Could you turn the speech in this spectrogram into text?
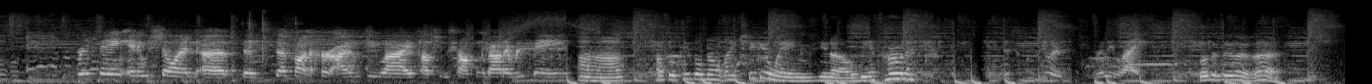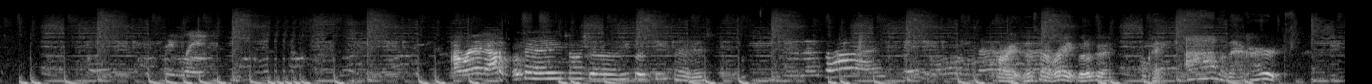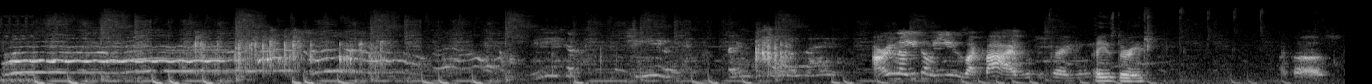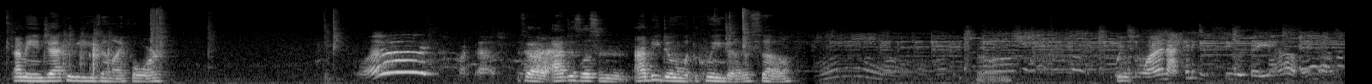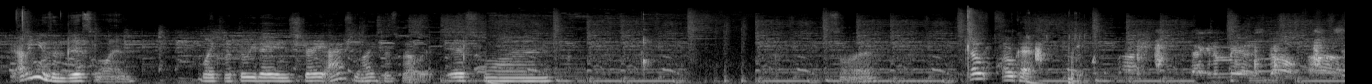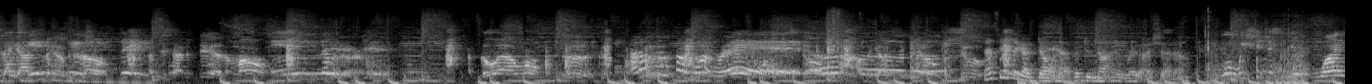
everything and it was showing uh the stuff on her IG live how she was talking about everything. Uh huh. Also, people don't like chicken wings, you know, being thrown at. This concealer is really light. What concealer is that? Maybelline. I ran out of Okay, Tasha, you could speak Spanish. Alright, that's not right, but okay. Okay. Ah, my back hurts. Know you told me you use like five, which is crazy. I use three. My gosh. I mean, Jackie be using like four. What? Oh my gosh. So I just listen. I be doing what the queen does, so. so. Which one? I can't even see what they have. I've been using this one like for three days straight. I actually like this palette. This one. This one. Nope. Okay. Back in the mill, it's gone. Uh, shit, I got the milk alone. I just had to deal, I'm on. In the middle. Yeah. I go where I want. Good, good. I don't know if I want red. Y'all should know Uh. That's one thing I don't have. I do not have red eyeshadow. well, we should just do one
